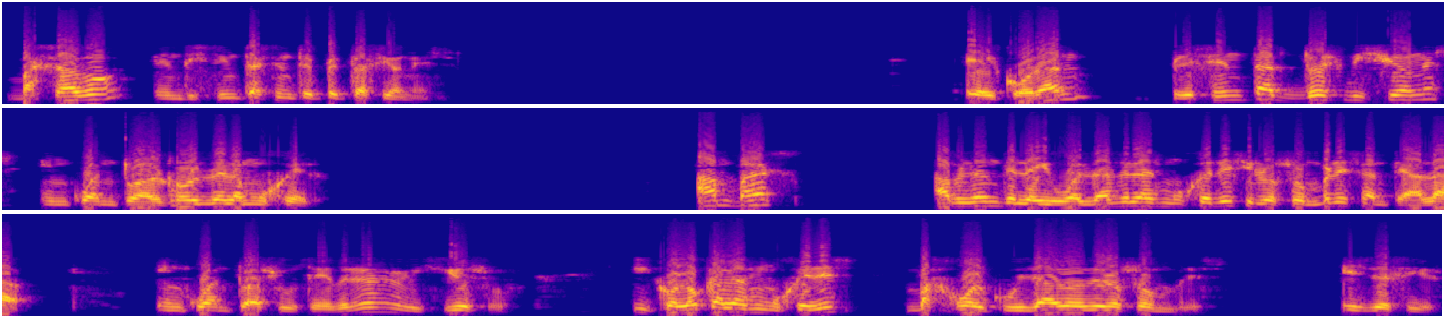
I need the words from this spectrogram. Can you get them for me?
basado en distintas interpretaciones. El Corán presenta dos visiones en cuanto al rol de la mujer. Ambas hablan de la igualdad de las mujeres y los hombres ante Alá en cuanto a sus deberes religiosos y coloca a las mujeres bajo el cuidado de los hombres. Es decir,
